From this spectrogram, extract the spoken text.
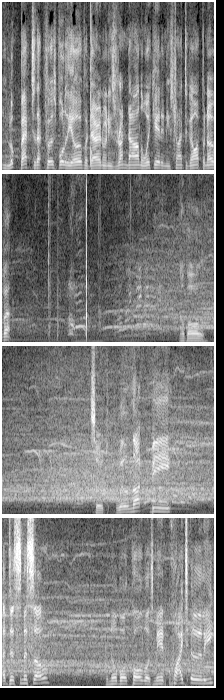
You look back to that first ball of the over, Darren, when he's run down the wicket and he's tried to go up and over. No ball. So it will not be a dismissal. The no ball call was made quite early.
